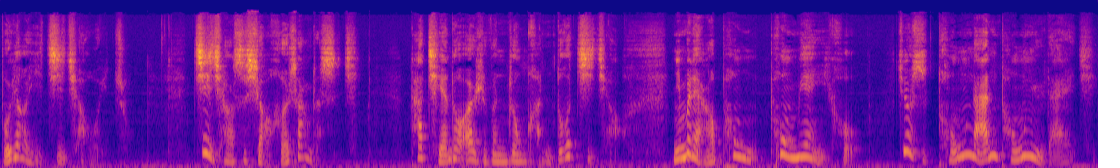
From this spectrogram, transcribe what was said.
不要以技巧为主。技巧是小和尚的事情，他前头二十分钟很多技巧，你们两个碰碰面以后，就是童男童女的爱情，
